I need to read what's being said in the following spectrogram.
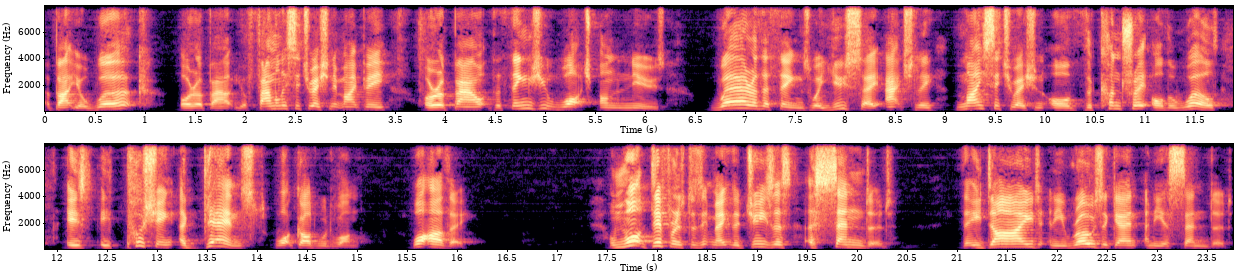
About your work, or about your family situation, it might be, or about the things you watch on the news. Where are the things where you say, actually, my situation, or the country, or the world is, is pushing against what God would want? What are they? And what difference does it make that Jesus ascended? That he died and he rose again and he ascended?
